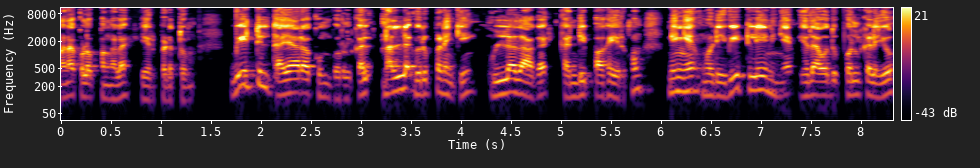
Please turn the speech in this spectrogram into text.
மனக்குழப்பங்களை ஏற்படுத்தும். வீட்டில் தயாராக்கும் பொருட்கள் நல்ல விற்பனைக்கு உள்ளதாக கண்டிப்பாக இருக்கும். நீங்கள் உங்களுடைய வீட்டிலேயே நீங்கள் ஏதாவது பொருட்களையோ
